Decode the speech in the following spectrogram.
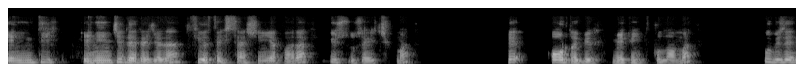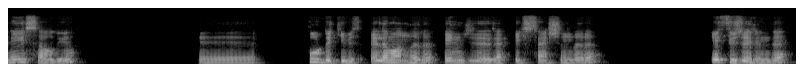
50. 50. dereceden field extension yaparak üst uzaya çıkmak ve orada bir mapping kullanmak. Bu bize neyi sağlıyor? Eee, buradaki biz elemanları, n-ci dereceden extension'ları F üzerinde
